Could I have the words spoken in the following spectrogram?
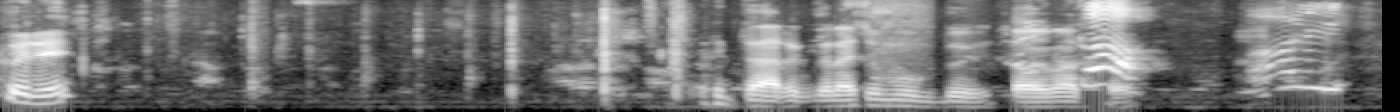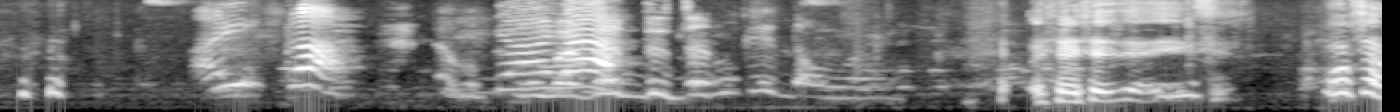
করে তো আরেকজন আছে মুখ দুই সবাই বসা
